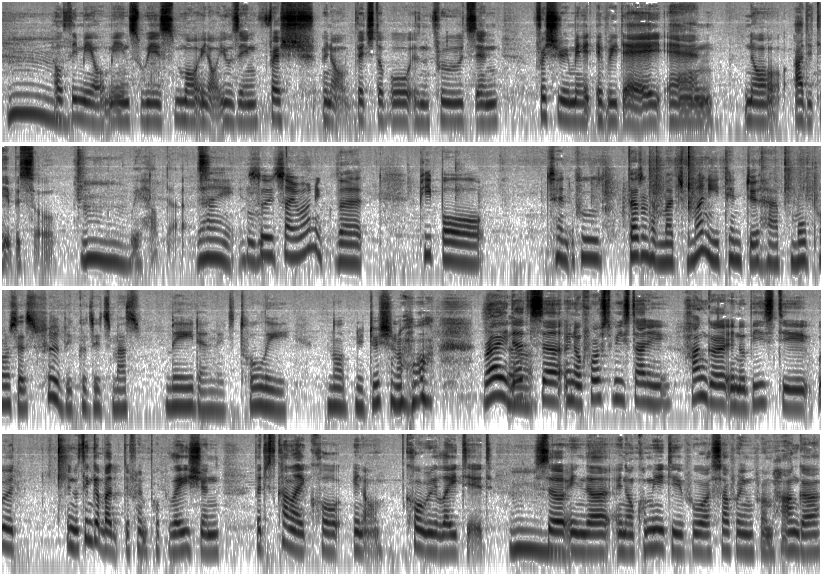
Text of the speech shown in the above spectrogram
Healthy meal means with more, you know, using fresh, you know, vegetable and fruits and freshly made every day and no additives. So Mm. we help that. Right. Mm-hmm. So it's ironic that people tend, who doesn't have much money tend to have more processed food because it's mass made and it's totally not nutritional. Right. So- That's uh, you know. First, we study hunger and obesity. We you know think about different population, but it's kind of like co, you know correlated. Mm. So in the you know community who are suffering from hunger,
